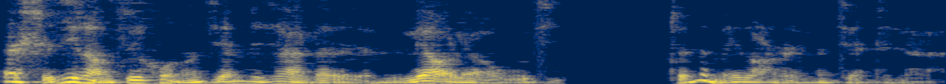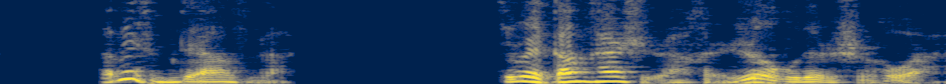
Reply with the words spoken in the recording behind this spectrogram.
但实际上，最后能坚持下来的人寥寥无几，真的没多少人能坚持下来。那为什么这样子呢？就是刚开始啊，很热乎的时候啊。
